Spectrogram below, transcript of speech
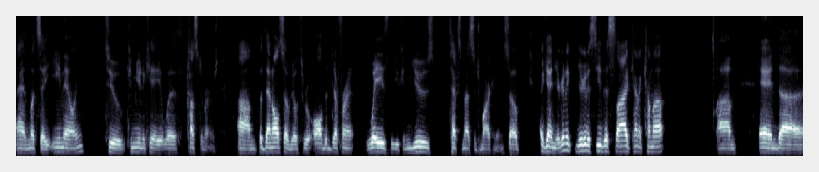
and let's say emailing to communicate with customers, um, but then also go through all the different ways that you can use text message marketing. So again, you're gonna you're gonna see this slide kind of come up, um, and uh,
